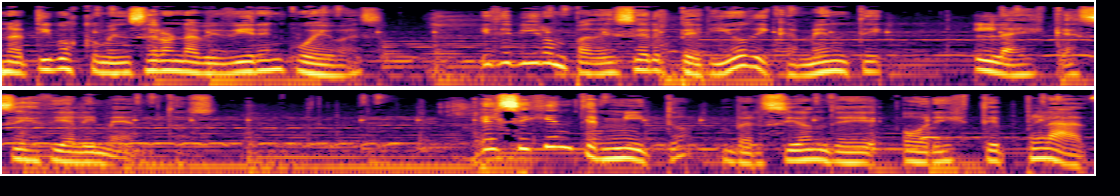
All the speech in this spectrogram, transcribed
nativos comenzaron a vivir en cuevas y debieron padecer periódicamente la escasez de alimentos. El siguiente mito, versión de Oreste Plat,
